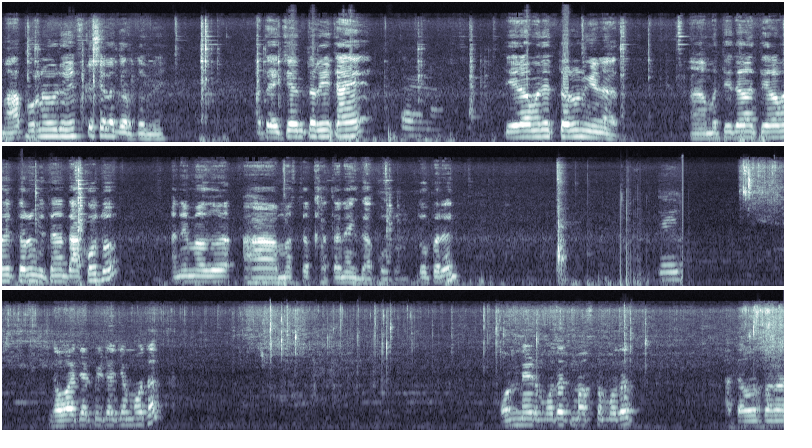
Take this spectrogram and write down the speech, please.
महापूर्ण व्हिडिओ हेच कशाला करतो मी? आता याच्यानंतर हे काय? तेलामध्ये तळून घेणार. हां मग ते तेला तेलामध्ये तळून घेताना दाखवतो आणि मग हा मस्त खाताना एक दाखवतो. तोपर्यंत? गव्हाच्या पिठाचे मोदक? होममेड मोदक मस्त मोदक. हातावर सगळा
